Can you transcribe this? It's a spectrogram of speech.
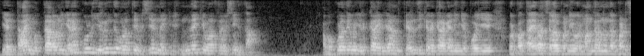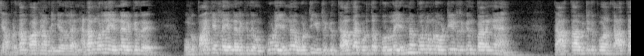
என் தாய் முத்தாரவன் எனக்குள் இருந்து உணர்த்திய விஷயம் இன்னைக்கு இன்னைக்கு உணர்த்தின விஷயம் இதுதான். அப்போ குலதெய்வம் இருக்கா இல்லையா தெரிஞ்சுக்கிறதுக்காக நீங்கள் போய் ஒரு பத்தாயிரம் ரூபா செலவு பண்ணி ஒரு மந்திரம் மந்திரம் படிச்சு அப்படிதான் பார்க்கணும் அப்படிங்கிறதுல நடைமுறையில் என்ன இருக்குது? உங்கள் பாக்கெட்டில் என்ன இருக்குது? உங்க கூட என்ன ஒட்டிக்கிட்டு இருக்குது? தாத்தா கொடுத்த பொருளை என்ன பொருள் கூட ஒட்டிக்கிட்டு இருக்குன்னு பாருங்கள் தாத்தா விட்டுட்டு போன தாத்தா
